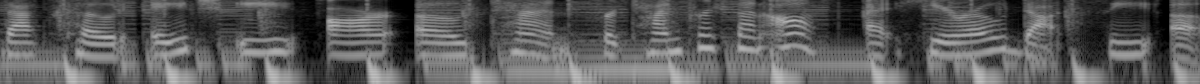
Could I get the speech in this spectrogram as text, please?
That's code H E R O 10 for 10% off at hero.co.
